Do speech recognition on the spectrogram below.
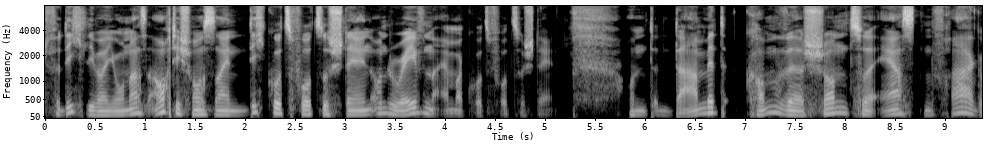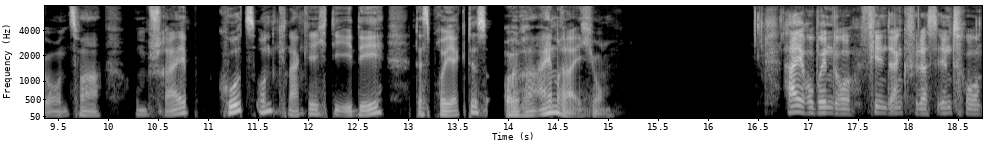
für dich, lieber Jonas, auch die Chance sein, dich kurz vorzustellen und Raven einmal kurz vorzustellen. Und damit kommen wir schon zur ersten Frage. Und zwar umschreib kurz und knackig die Idee des Projektes eurer Einreichung. Hi Robindro, vielen Dank für das Intro.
